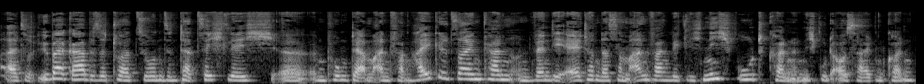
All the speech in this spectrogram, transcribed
Also Übergabesituationen sind tatsächlich äh, ein Punkt, der am Anfang heikel sein kann. Und wenn die Eltern das am Anfang wirklich nicht gut können, nicht gut aushalten können,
